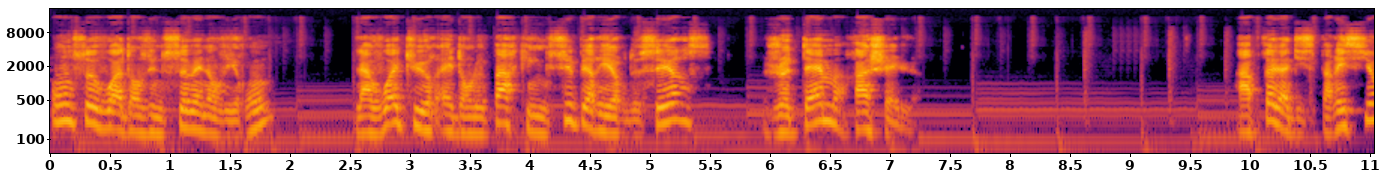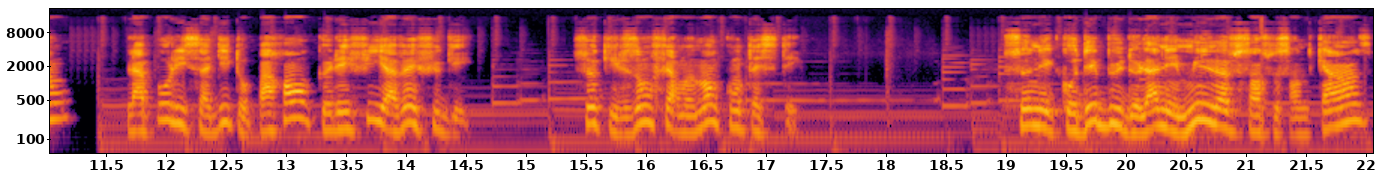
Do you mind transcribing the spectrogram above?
on se voit dans une semaine environ, la voiture est dans le parking supérieur de Sears, je t'aime Rachel. Après la disparition, la police a dit aux parents que les filles avaient fugué, ce qu'ils ont fermement contesté. Ce n'est qu'au début de l'année 1975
